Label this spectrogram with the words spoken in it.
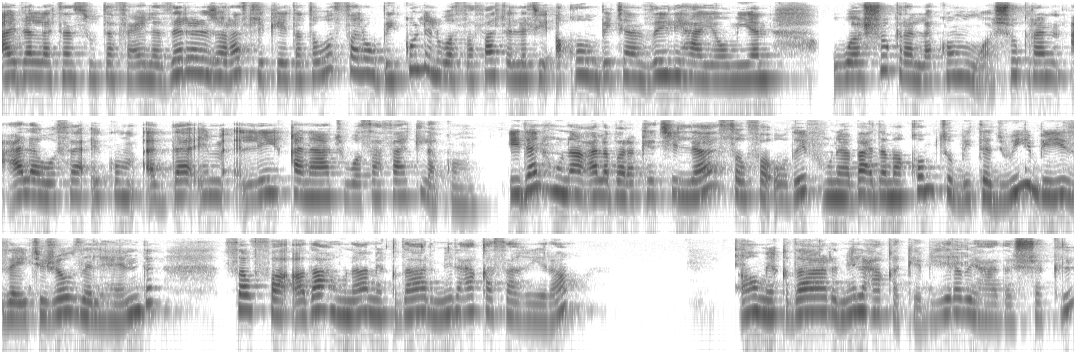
أيضا لا تنسوا تفعيل زر الجرس لكي تتوصلوا بكل الوصفات التي أقوم بتنزيلها يوميا. وشكرا لكم وشكرا على وفائكم الدائم لقناة وصفات لكم. إذا هنا على بركة الله سوف أضيف هنا بعدما قمت بتدويب زيت جوز الهند سوف أضع هنا مقدار ملعقة صغيرة أو مقدار ملعقة كبيرة بهذا الشكل.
